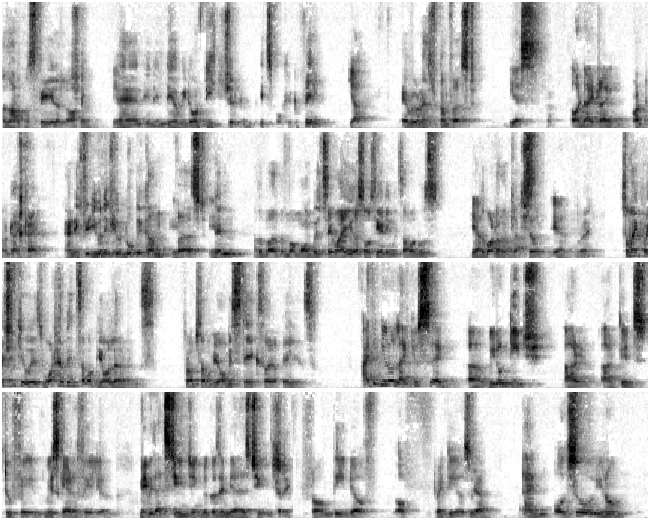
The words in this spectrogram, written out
a lot of us fail a lot. Sure. Yeah. And in India, we don't teach children it's okay to fail. yeah Everyone has to come first yes or die trying or, or die trying. And if you, even if you do become first, yeah. then the, the mom will say, "Why are you associating with someone who's Yeah. at the bottom of the class?" sure yeah Right. So my question to you is, what have been some of your learnings from some of your mistakes or your failures? I think you know, like you said, uh, we don't teach our our kids to fail. We're scared of failure. Maybe that's changing because India has changed Correct. from the India of, of 20 years ago. Yeah. And also, you know,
